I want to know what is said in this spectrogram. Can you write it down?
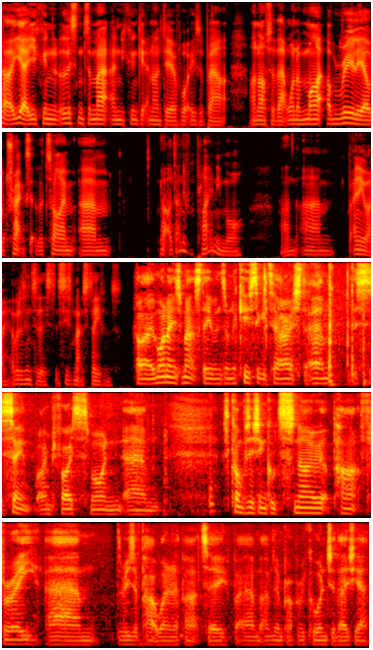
uh, yeah, you can listen to Matt and you can get an idea of what he's about. And after that, one of my uh, really old tracks at the time um, that I don't even play anymore. And um, but anyway, have a listen to this. This is Matt Stevens. Hello, my name's Matt Stevens. I'm an acoustic guitarist. Um, this is something I improvised this morning. Um, it's a composition called Snow Part 3. Um, there is a part 1 and a part 2, but um, I haven't done proper recordings of those yet.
